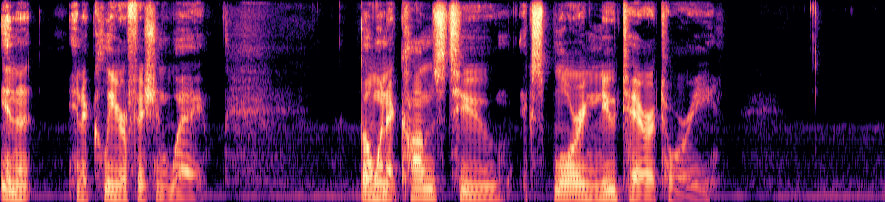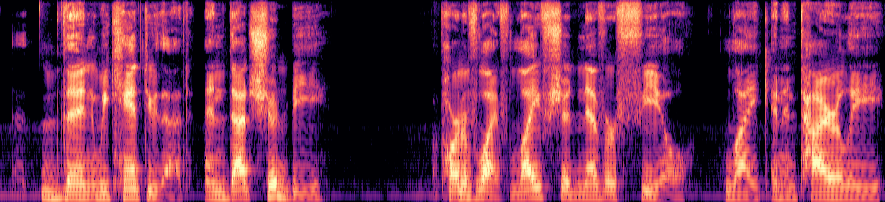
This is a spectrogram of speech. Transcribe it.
in a, in a clear, efficient way. But when it comes to exploring new territory, then we can't do that. And that should be a part of life. Life should never feel like an entirely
